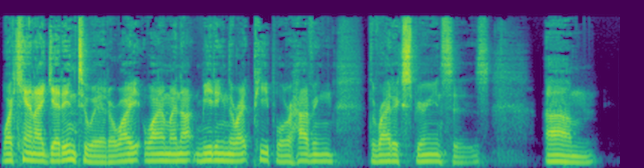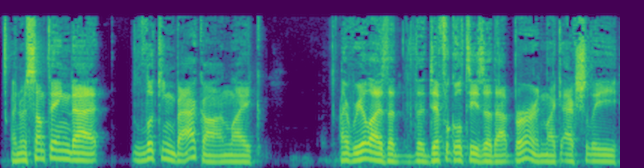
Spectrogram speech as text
why can't I get into it or why why am I not meeting the right people or having the right experiences? Um and it was something that looking back on like I realized that the difficulties of that burn like actually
